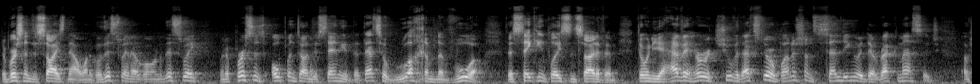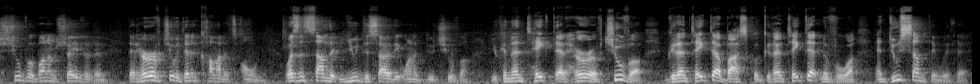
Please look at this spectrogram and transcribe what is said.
The person decides now I want to go this way, now I want go this way. When a person is open to understanding that that's a ruach of navua that's taking place inside of him. That when you have a hirat shuva, that's the Rabbanisham sending you a direct message of shuva banim shevivim. That Her of shuva didn't come on its own. It wasn't some that you decided that you want to do tshuva. You can then take that Her of tshuva. You can then take that baskal. You can then take that navua and do something with it.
